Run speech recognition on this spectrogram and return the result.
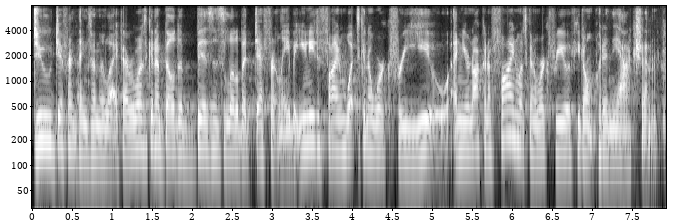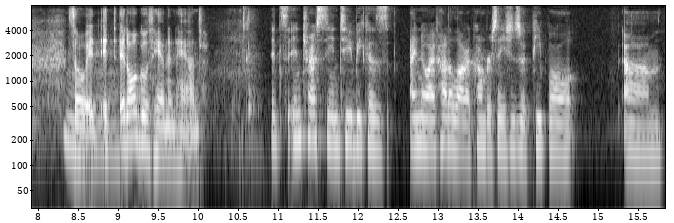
do different things in their life. Everyone's going to build a business a little bit differently, but you need to find what's going to work for you. And you're not going to find what's going to work for you if you don't put in the action. Mm-hmm. So it, it, it all goes hand in hand. It's interesting too because I know I've had a lot of conversations with people um,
